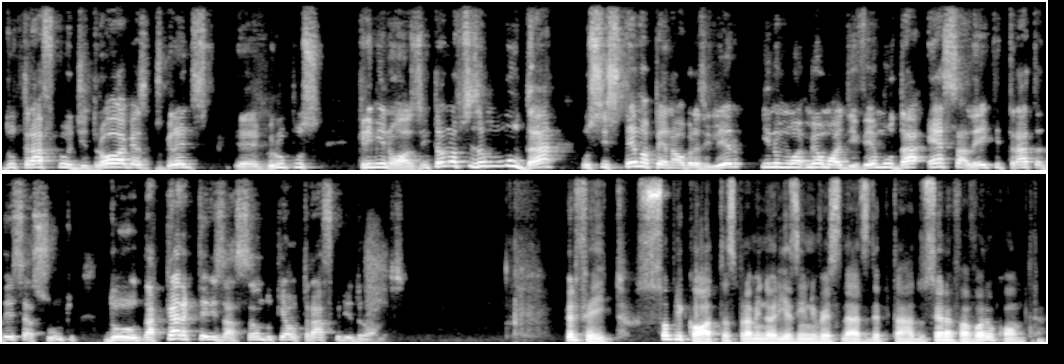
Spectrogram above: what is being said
do tráfico de drogas, dos grandes eh, grupos criminosos. Então, nós precisamos mudar o sistema penal brasileiro e, no meu modo de ver, mudar essa lei que trata desse assunto do, da caracterização do que é o tráfico de drogas. Perfeito. Sobre cotas para minorias em universidades, deputado, o senhor é a favor ou contra?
